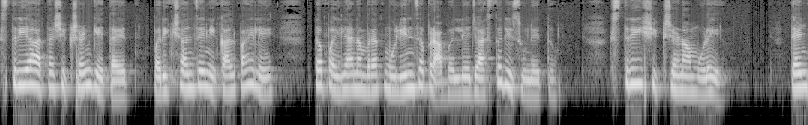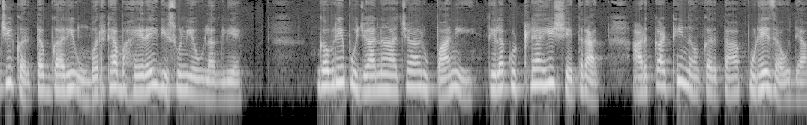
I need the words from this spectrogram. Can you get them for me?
स्त्रिया आता शिक्षण घेत आहेत परीक्षांचे निकाल पाहिले तर पहिल्या नंबरात मुलींचं प्राबल्य जास्त दिसून येतं. स्त्री शिक्षणामुळे त्यांची कर्तबगारी उंबरठ्या बाहेरही दिसून येऊ लागली आहे गौरी पूजनाच्या रूपाने तिला कुठल्याही क्षेत्रात आडकाठी न करता पुढे जाऊ द्या.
